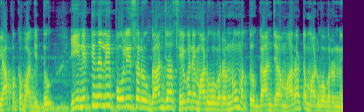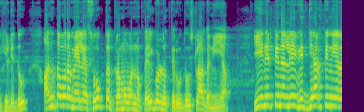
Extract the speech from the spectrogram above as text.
ವ್ಯಾಪಕವಾಗಿದ್ದು, ಈ ನಿಟ್ಟಿನಲ್ಲಿ ಪೊಲೀಸರು ಗಾಂಜಾ ಸೇವನೆ ಮಾಡುವವರನ್ನು ಮತ್ತು ಗಾಂಜಾ ಮಾರಾಟ ಮಾಡುವವರನ್ನು ಹಿಡಿದು, ಅಂಥವರ ಮೇಲೆ ಸೂಕ್ತ ಕ್ರಮವನ್ನು ಕೈಗೊಳ್ಳುತ್ತಿರುವುದು ಶ್ಲಾಘನೀಯ. ಈ ನಿಟ್ಟಿನಲ್ಲಿ ವಿದ್ಯಾರ್ಥಿನಿಯರ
